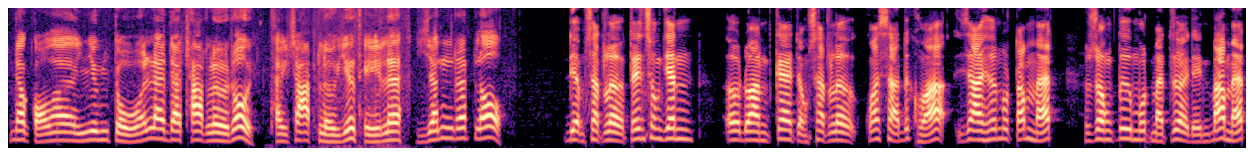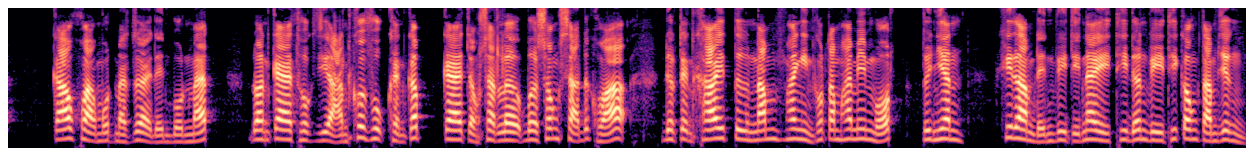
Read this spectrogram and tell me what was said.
đã có những chỗ là đã sạt lở rồi, thấy sạt lở như thế là dân rất lo. Điểm sạt lở trên sông Dân ở đoàn kè chống sạt lở qua xã Đức Hóa dài hơn 100 mét, rộng từ 1 mét rưỡi đến 3 mét, cao khoảng 1 mét rưỡi đến 4 mét. Đoàn kè thuộc dự án khôi phục khẩn cấp kè chống sạt lở bờ sông xã Đức Hóa được triển khai từ năm 2021. Tuy nhiên, khi làm đến vị trí này thì đơn vị thi công tạm dừng.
